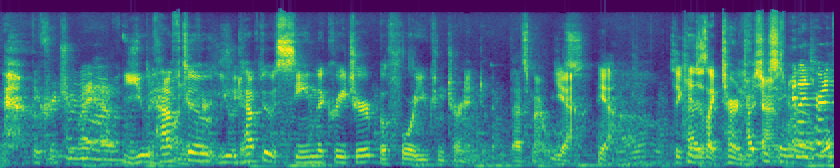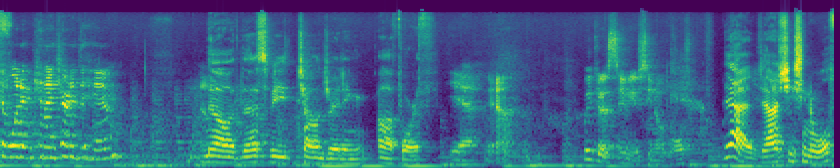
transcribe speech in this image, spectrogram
The creature might have. you'd have to you would have to have seen the creature before you can turn into it. That's my rules. Yeah, yeah. Oh. So you can't just like turn into a Has she seen. Can I turn wolf? into one? of- Can I turn into him? No, that has to be challenge rating uh, fourth. Yeah. Yeah. We could assume you've seen a wolf. Yeah, has she seen a wolf?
